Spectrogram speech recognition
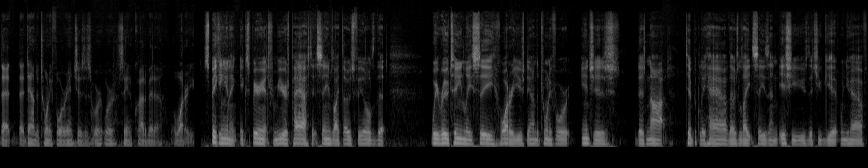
that that down to 24 inches is we're we're seeing quite a bit of water use. Speaking in experience from years past, it seems like those fields that we routinely see water use down to 24 inches does not typically have those late season issues that you get when you have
